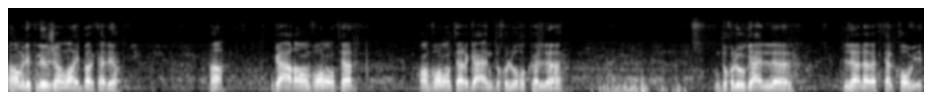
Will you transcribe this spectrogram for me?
هاهم les les jeunes الله يبارك عليهم. ها كاع راهم volontaires en volontaires كاع ندخلوا دوك ندخلوا كاع لا لا داك تاع الكوفيد.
